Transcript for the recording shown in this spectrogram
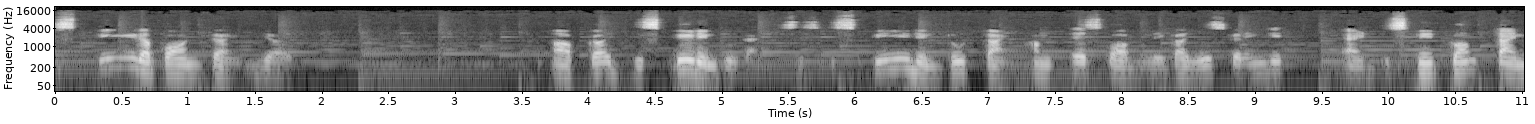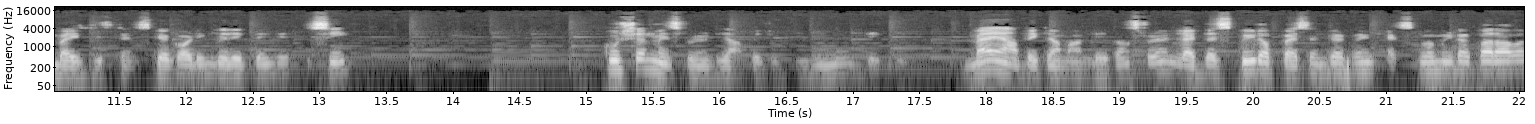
speed upon time या आपका speed into time speed into time हम इस फॉर्मूले का यूज़ करेंगे एंड स्पीड को हम टाइम बाई डिस्टेंस के अकॉर्डिंग भी लिख देंगे। सी क्वेश्चन में स्टूडेंट यहाँ पे जो देखिए मैं यहाँ पे क्या मान लेता हूँ student let the speed of passenger train x kilometre per hour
